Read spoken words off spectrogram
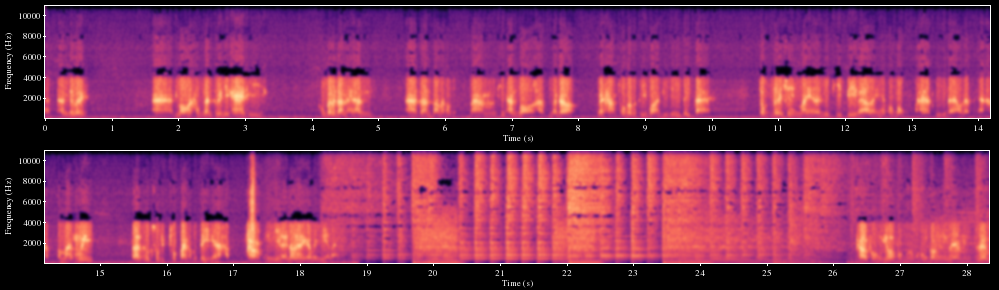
ครับท่านก็เลย อ่าร้องให้ผมดันพื้นอีกห้าที ผมก็เลยดันให้ท่าน อ่าดันตามตามที่ท่านบอกครับ แล้วก็ก็ถามทั่วปกติว่าอยู่นี่ได้แต่ จบเลยใช่ไหมแล้วอยู่กี่ปีแล้วอะไรเงี้ยผมบอกห้าปีแล้วอะไรแบบเนี้ยครับประมาณคุยสารทุกข์สุขดิบทั่วไปปกติเนี่ยครับครับไม่มีอะไรนอกนั้นก็ไม่มีอะไร ครับผมคิดว่าผมคงต้องเริ่มเริ่ม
